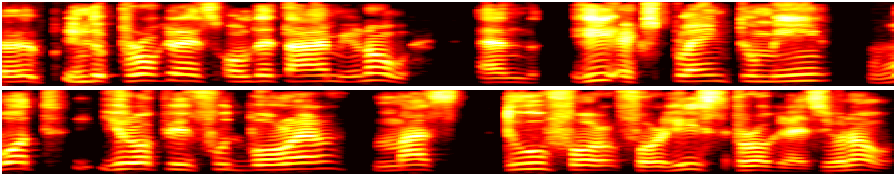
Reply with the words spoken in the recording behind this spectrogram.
uh, in the progress all the time you know. And he explained to me what european footballer must do for for his progress you know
